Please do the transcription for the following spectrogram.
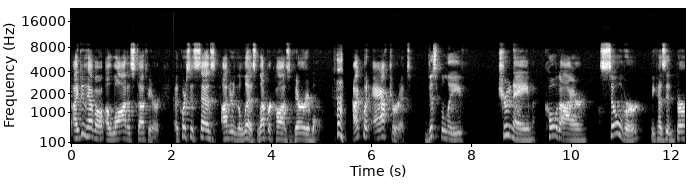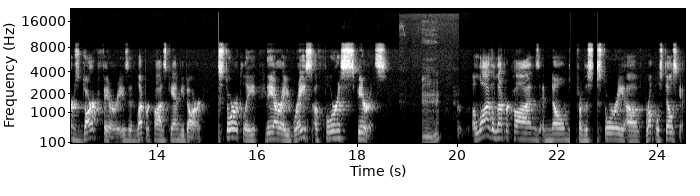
I do have a, a lot of stuff here. Of course, it says under the list, leprechauns variable. I put after it disbelief, true name, cold iron, silver, because it burns dark fairies, and leprechauns can be dark. Historically, they are a race of forest spirits. Mm-hmm. A lot of the leprechauns and gnomes from the story of Rumpelstiltskin.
